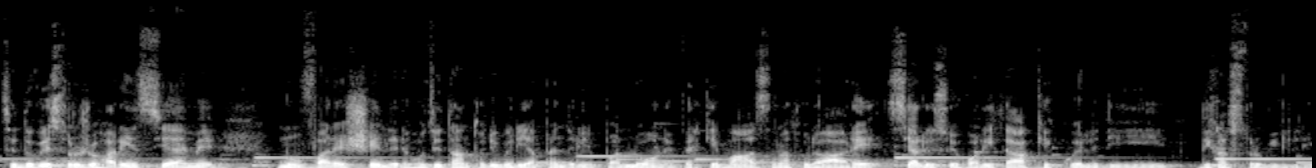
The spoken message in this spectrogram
se dovessero giocare insieme non fare scendere così tanto Ribery a prendere il pallone perché va a snaturare sia le sue qualità che quelle di, di Castrovilli.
